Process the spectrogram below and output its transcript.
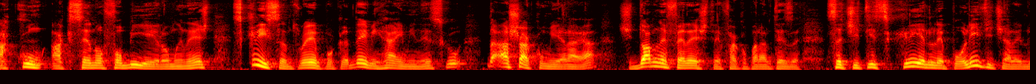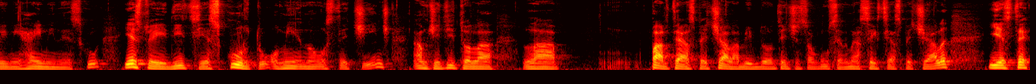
acum a xenofobiei românești, scrisă într-o epocă de Mihai Eminescu, dar așa cum era ea, și Doamne ferește, fac o paranteză, să citiți scrierile politice ale lui Mihai Eminescu, este o ediție scurtă, 1905, am citit-o la, la partea specială a bibliotecii sau cum se numea secția specială, este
